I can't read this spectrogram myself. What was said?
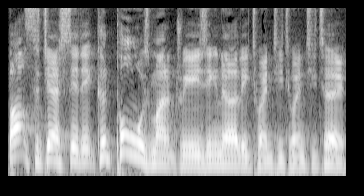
but suggested it could pause monetary easing in early 2022.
